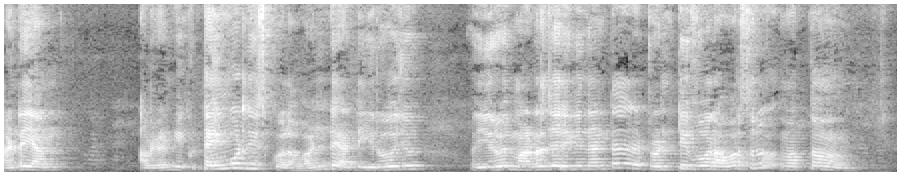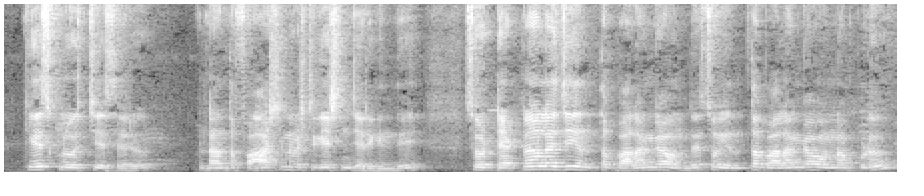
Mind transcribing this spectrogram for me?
అంటే ఎన్- అలాగంటే ఎక్కువ టైం కూడా తీసుకోవాలి? వన్ డే అంటే ఈరోజు ఈరోజు మర్డర్ జరిగిందంటే ట్వంటీ ఫోర్ అవర్స్లో మొత్తం కేసు క్లోజ్ చేశారు. అంటే అంత ఫాస్ట్ ఇన్వెస్టిగేషన్ జరిగింది. సో టెక్నాలజీ ఎంత బలంగా ఉంది. సో ఇంత బలంగా ఉన్నప్పుడు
